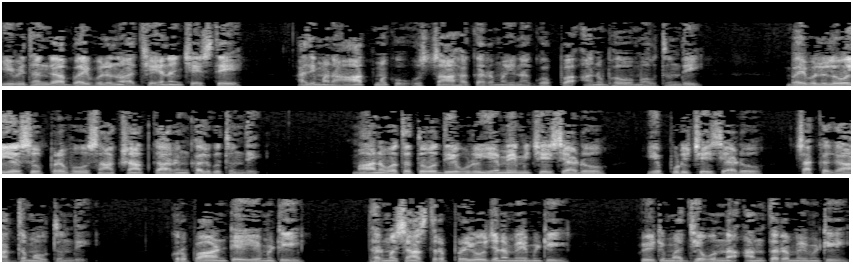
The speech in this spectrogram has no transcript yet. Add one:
ఈ విధంగా బైబిలును అధ్యయనం చేస్తే అది మన ఆత్మకు ఉత్సాహకరమైన గొప్ప అనుభవమవుతుంది. బైబిలులో యేసు ప్రభు సాక్షాత్కారం కలుగుతుంది. మానవతతో దేవుడు ఏమేమి చేశాడో ఎప్పుడు చేశాడో చక్కగా అర్థమవుతుంది. కృప అంటే ఏమిటి? ధర్మశాస్త్ర ప్రయోజనమేమిటి? వీటి మధ్య ఉన్న అంతరమేమిటి?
